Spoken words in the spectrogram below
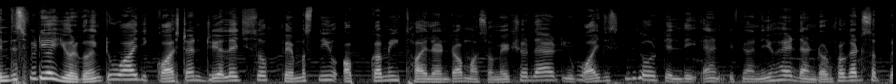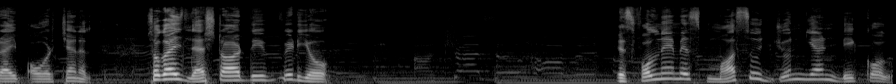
In this video, you are going to watch the cost and real ages of famous new upcoming Thailand drama. So make sure that you watch this video till the end. If you are new here, then don't forget to subscribe our channel. So guys, let's start the video. His full name is Masu Junyan Dekol.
